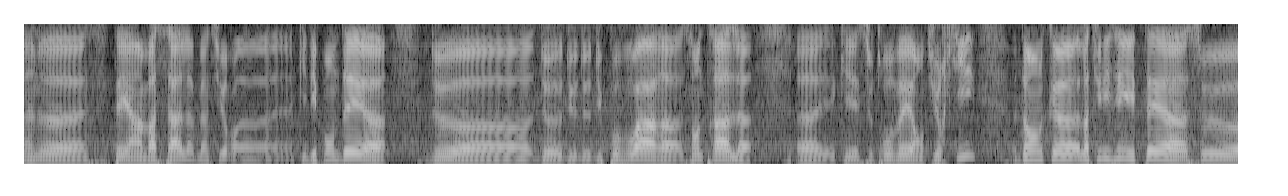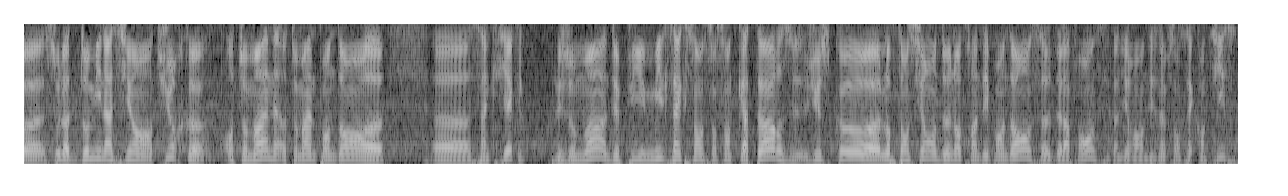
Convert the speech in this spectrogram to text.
Euh, c'était un vassal, bien sûr, euh, qui dépendait de, du pouvoir central qui se trouvait en Turquie. Donc la Tunisie était sous, sous, la domination turque ottomane, ottomane pendant cinq siècles plus ou moins, depuis 1574 jusqu'à l'obtention de notre indépendance de la France, c'est-à-dire en 1956.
